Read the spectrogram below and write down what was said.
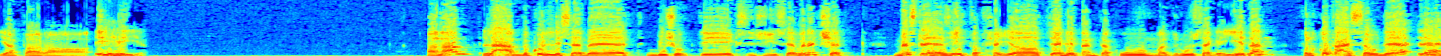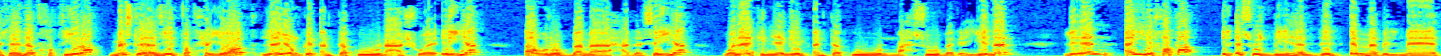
يا ترى إيه هي؟ اناند لعب بكل ثبات bishop takes g 7 check. مثل هذه التضحيات يجب أن تكون مدروسة جيدا فالقطع السوداء لها تهديدات خطيرة مثل هذه التضحيات لا يمكن أن تكون عشوائية أو ربما حدسية ولكن يجب أن تكون محسوبة جيدا لأن أي خطأ الأسود بيهدد إما بالمات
